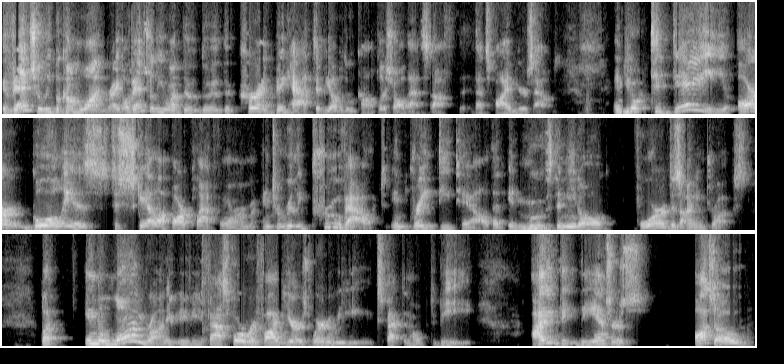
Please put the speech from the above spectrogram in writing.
eventually become one, right? Eventually, you want the, the, the current BigHat to be able to accomplish all that stuff. That's five years out. And you know, today our goal is to scale up our platform and to really prove out in great detail that it moves the needle for designing drugs. But in the long run, if you fast forward five years, where do we expect and hope to be? I think the, the answer is also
